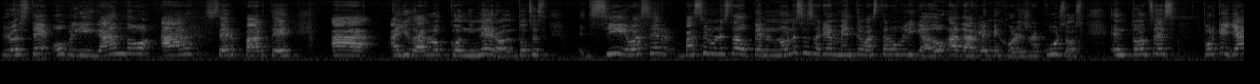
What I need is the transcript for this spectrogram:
lo esté obligando a ser parte, a ayudarlo con dinero. Entonces, sí, va a ser, va a ser un estado, pero no necesariamente va a estar obligado a darle mejores recursos. Entonces, porque ya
